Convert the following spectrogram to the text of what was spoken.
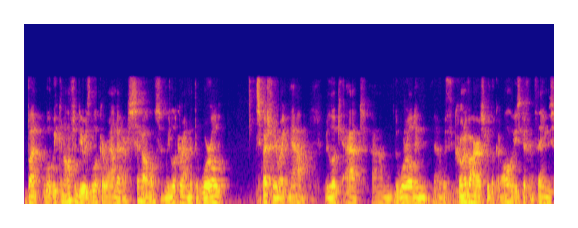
But what we can often do is look around at ourselves and we look around at the world, especially right now. We look at um, the world in uh, with coronavirus. We look at all of these different things,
